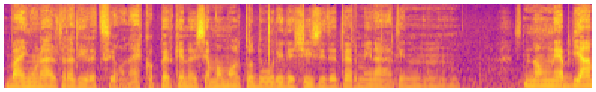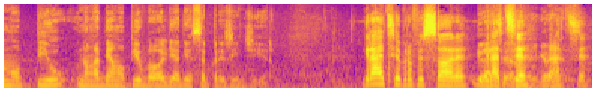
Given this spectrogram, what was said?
va in un'altra direzione, ecco perché noi siamo molto duri, decisi, determinati, non ne abbiamo più, non abbiamo più voglia di essere presi in giro. Grazie professore. Grazie. Grazie. Grazie.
